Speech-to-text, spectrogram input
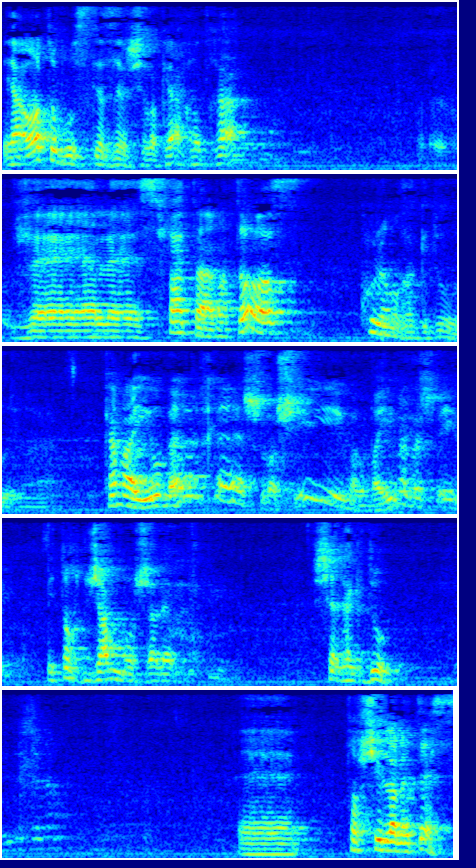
היה אוטובוס כזה שלוקח אותך, ועל שפת המטוס כולם רקדו. כמה היו? בערך 30, 40 אנשים, מתוך ג'מבו שלם, שרקדו. תשל"ס.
